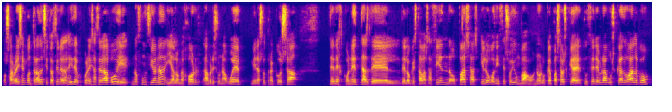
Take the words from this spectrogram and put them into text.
os habréis encontrado en situaciones así, de que os ponéis a hacer algo y no funciona y a lo mejor abres una web, miras otra cosa, te desconectas de, de lo que estabas haciendo, pasas y luego dices, soy un vago. No, lo que ha pasado es que tu cerebro ha buscado algo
